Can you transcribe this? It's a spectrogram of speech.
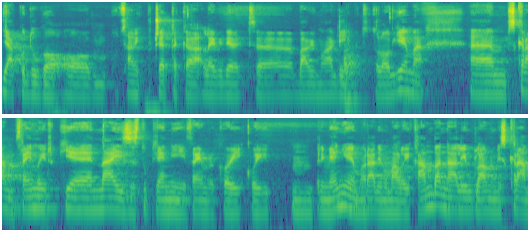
jako dugo o, od samih početaka Levi 9 e, bavimo agilim metodologijama. E, Scrum framework je najzastupljeniji framework koji, koji m, primenjujemo, radimo malo i Kanban, ali uglavnom je Scrum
